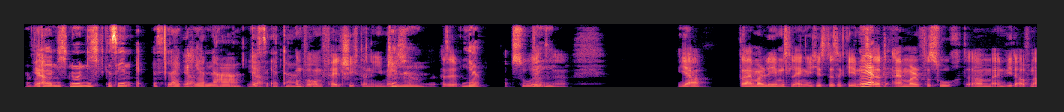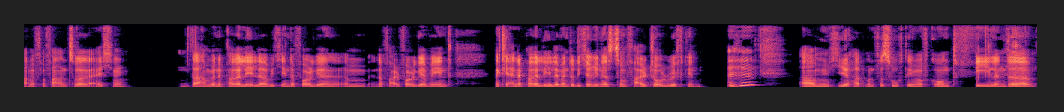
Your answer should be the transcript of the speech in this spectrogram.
Er wurde ja, ja nicht nur nicht gesehen, es lag ja, ja nah, dass er da. Und warum fälsche ich dann E-Mails? Genau. Also ja. absurd. Ja. ja, dreimal lebenslänglich ist das Ergebnis. Er hat einmal versucht, ähm, ein Wiederaufnahmeverfahren zu erreichen. Da haben wir eine Parallele, habe ich in der Folge, ähm, in der Fallfolge erwähnt, eine kleine Parallele, wenn du dich erinnerst, zum Fall Joel Rifkin. Mhm. Ähm, hier hat man versucht, eben aufgrund fehlender mhm.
